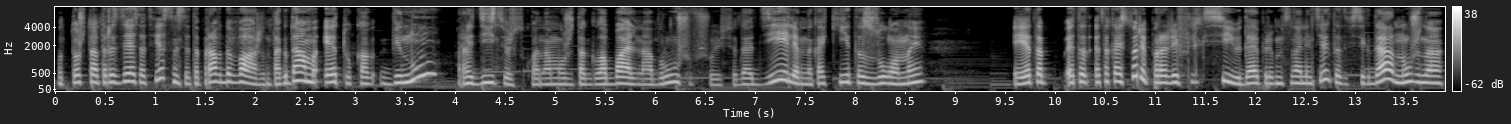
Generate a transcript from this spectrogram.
Вот то, что от ответственность, это правда важно. Тогда мы эту как вину родительскую, она может так глобально обрушившуюся, да, делим на какие-то зоны, и это, это, это такая история про рефлексию, да, и про эмоциональный интеллект. Это всегда нужно,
